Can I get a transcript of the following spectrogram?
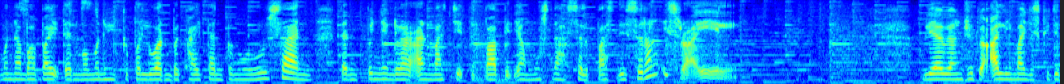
menambah baik dan memenuhi keperluan berkaitan pengurusan dan penyelenggaraan masjid terbabit yang musnah selepas diserang Israel. Beliau yang juga ahli Majlis Kerja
